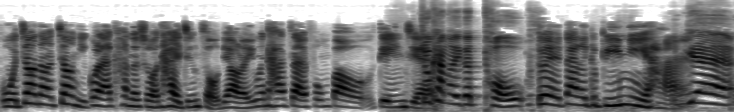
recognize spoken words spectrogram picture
我叫到叫你过来看的时候，他已经走掉了，因为他在风暴电影节就看到一个头。对戴了一个比你还 Yeah.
